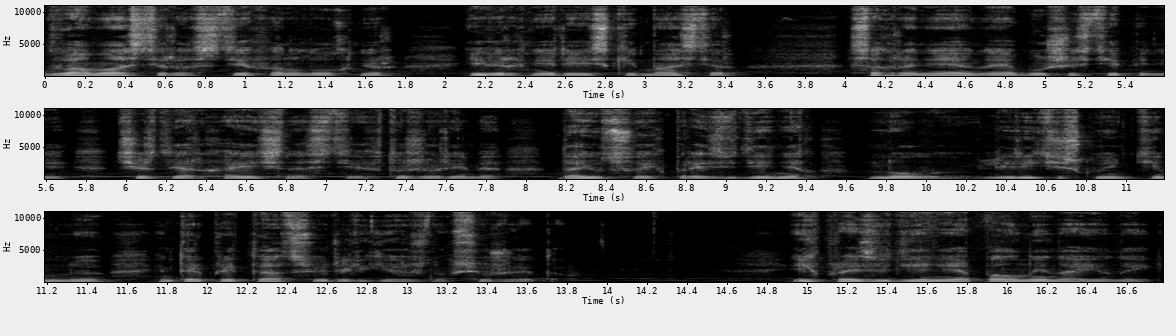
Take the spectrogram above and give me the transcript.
Два мастера, Стефан Лохнер и верхнерейский мастер, сохраняя в наибольшей степени черты архаичности, в то же время дают в своих произведениях новую, лирическую интимную интерпретацию религиозных сюжетов. Их произведения полны наивной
